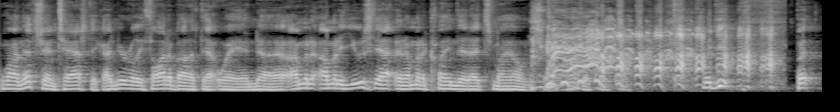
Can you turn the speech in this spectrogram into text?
Wow, that's fantastic. I never really thought about it that way, and uh, I'm gonna I'm gonna use that, and I'm gonna claim that it's my own. So. Would you, but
